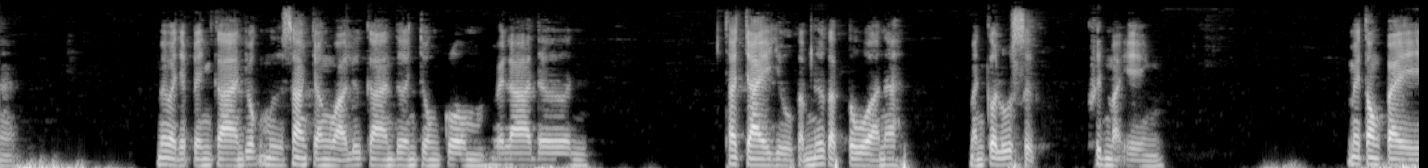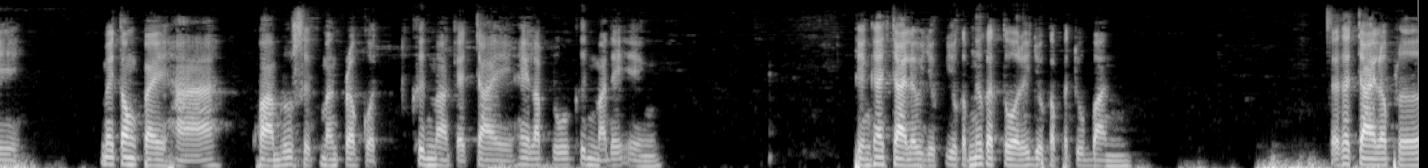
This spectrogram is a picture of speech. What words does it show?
นะไม่ว่าจะเป็นการยกมือสร้างจังหวะหรือการเดินจงกรม เวลาเดิน ถ้าใจอยู่กับเนื้อกับตัวนะ มันก็รู้สึกขึ้นมาเอง ไม่ต้องไปไม่ต้องไปหาความรู้สึกมันปรากฏขึ้นมาแก่ใจให้รับรู้ขึ้นมาได้เอง เพียงแค่ใจเราอยู่อยู่กับเนื้อกับตัวหรืออยู่กับปัจจุบัน แต่ถ้าใจเราเผลอ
